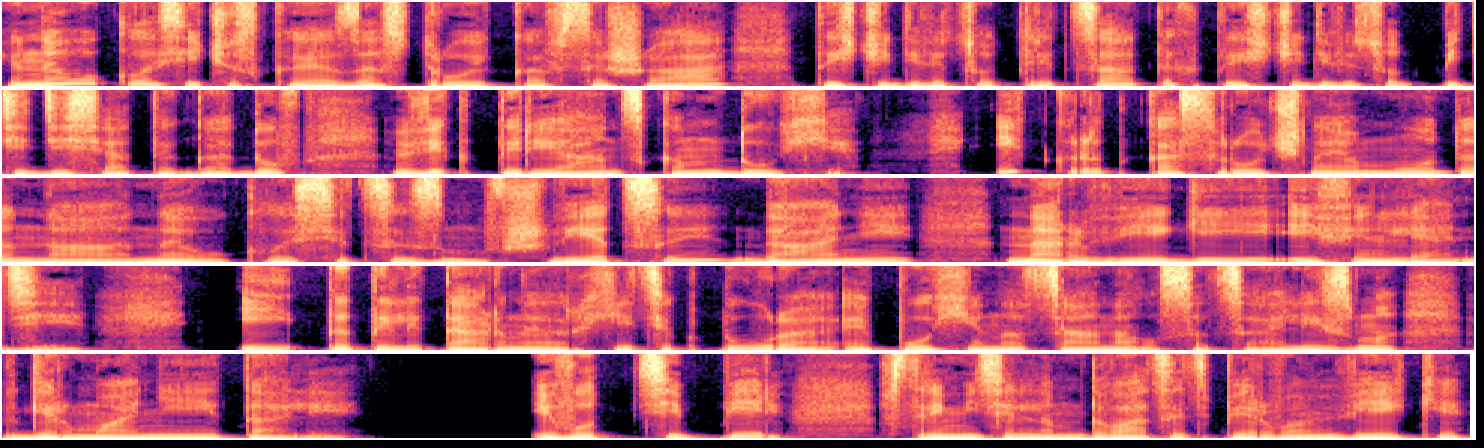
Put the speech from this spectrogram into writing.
и неоклассическая застройка в США 1930-1950-х годов в викторианском духе, и краткосрочная мода на неоклассицизм в Швеции, Дании, Норвегии и Финляндии, и тоталитарная архитектура эпохи национал-социализма в Германии и Италии. И вот теперь, в стремительном 21 веке,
